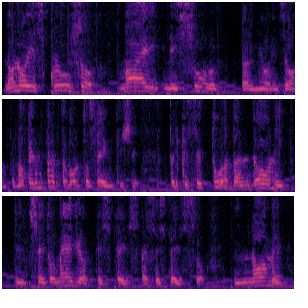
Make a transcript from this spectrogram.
non ho escluso mai nessuno dal mio orizzonte, ma per un fatto molto semplice, perché se tu abbandoni il ceto medio a te stesso, a se stesso, in nome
